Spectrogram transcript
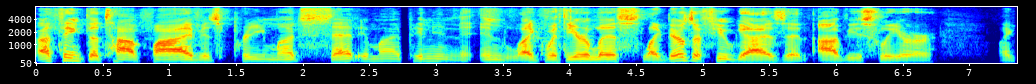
I think the top five is pretty much set in my opinion. And like with your list, like there's a few guys that obviously are like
